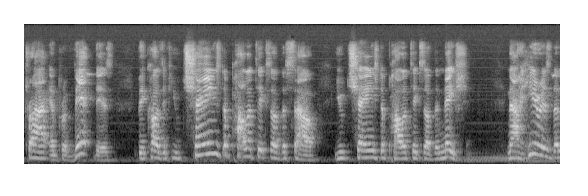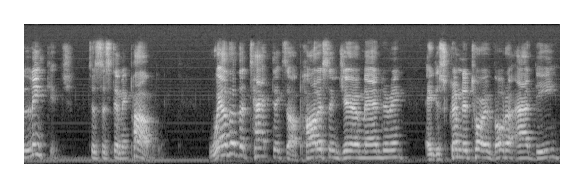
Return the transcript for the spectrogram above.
try and prevent this, because if you change the politics of the South, you change the politics of the nation. Now, here is the linkage to systemic poverty. Whether the tactics are partisan gerrymandering, a discriminatory voter ID,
